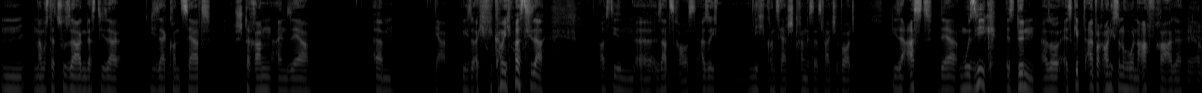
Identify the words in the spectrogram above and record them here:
Mm, man muss dazu sagen, dass dieser, dieser Konzertstrang ein sehr, ähm, ja, wie soll ich, wie komme ich aus dieser, aus diesem äh, Satz raus? Also ich, nicht Konzertstrang ist das falsche Wort. Dieser Ast der Musik ist dünn. Also es gibt einfach auch nicht so eine hohe Nachfrage Ja.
